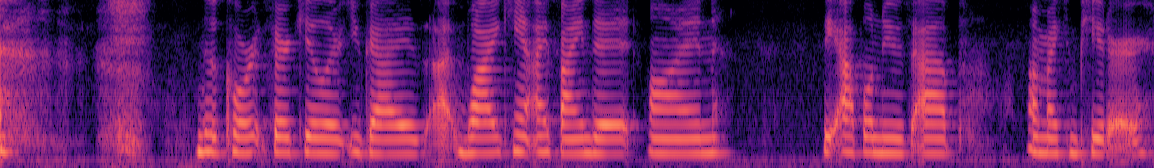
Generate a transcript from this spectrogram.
the court circular, you guys. Why can't I find it on the Apple News app on my computer?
